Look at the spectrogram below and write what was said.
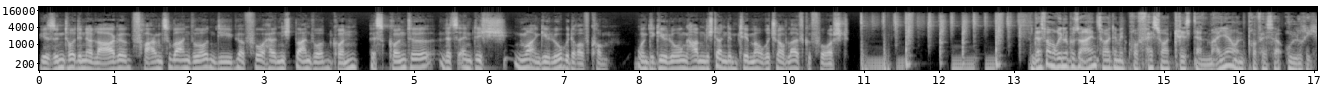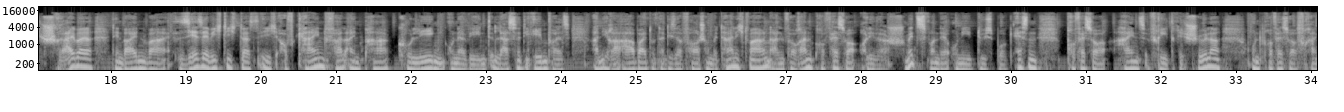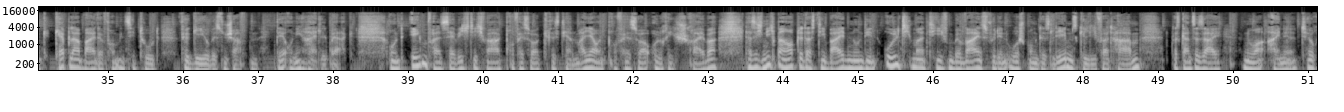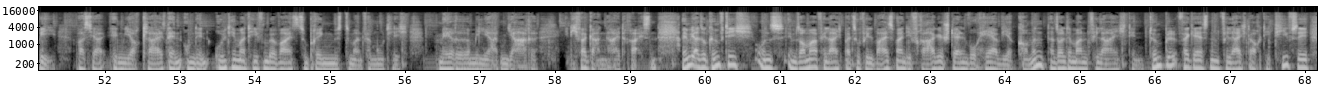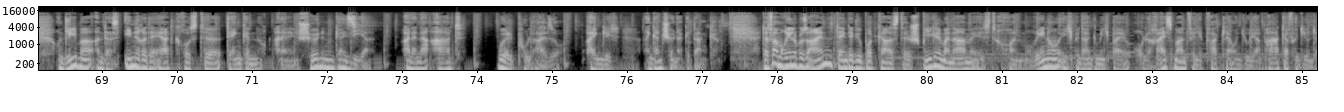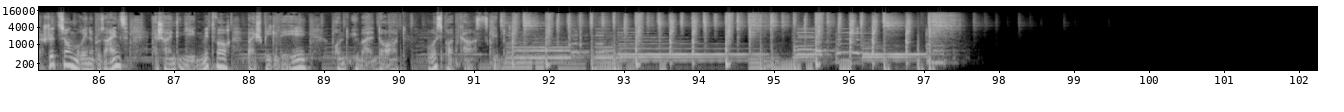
Wir sind heute in der Lage, Fragen zu beantworten, die wir vorher nicht beantworten konnten. Es konnte letztendlich nur ein Geologe darauf kommen. Und die Geologen haben nicht an dem Thema Origin of Life geforscht. Das war Moreno Plus 1 heute mit Professor Christian Mayer und Professor Ulrich Schreiber. Den beiden war sehr, sehr wichtig, dass ich auf keinen Fall ein paar Kollegen unerwähnt lasse, die ebenfalls an ihrer Arbeit und an dieser Forschung beteiligt waren. Allen voran Professor Oliver Schmitz von der Uni Duisburg-Essen, Professor Heinz Friedrich Schöler und Professor Frank Kepler, beide vom Institut für Geowissenschaften der Uni Heidelberg. Und ebenfalls sehr wichtig war Professor Christian Mayer und Professor Ulrich Schreiber, dass ich nicht behaupte, dass die beiden nun den ultimativen Beweis für den Ursprung des Lebens geliefert haben. Das Ganze sei nur eine Theorie, was ja irgendwie auch klar ist, denn um den ultimativen Beweis zu bringen, müsste man vermutlich mehrere Milliarden Jahre in die Vergangenheit reisen. Wenn wir also künftig uns im Sommer vielleicht bei zu viel Weißwein die Frage stellen, woher wir kommen, dann sollte man vielleicht den Tümpel vergessen, vielleicht auch die Tiefsee und lieber an das Innere der Erdkruste denken, an einen schönen Geysir an einer Art Whirlpool also. Eigentlich ein ganz schöner Gedanke. Das war Moreno Plus 1, der Interview-Podcast der Spiegel. Mein Name ist Juan Moreno. Ich bedanke mich bei Ole Reismann, Philipp Fackler und Julia Parker für die Unterstützung. Moreno Plus 1 erscheint jeden Mittwoch bei spiegel.de und überall dort, wo es Podcasts gibt.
